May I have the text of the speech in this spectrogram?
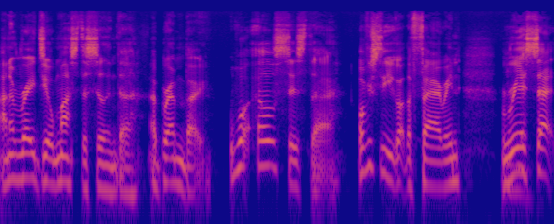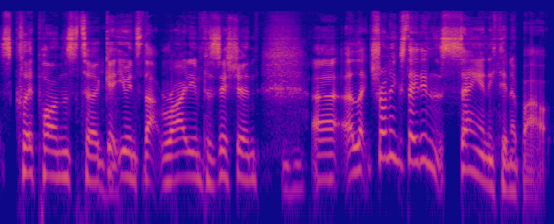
and a radial master cylinder, a Brembo. What else is there? Obviously, you got the fairing, rear sets, clip-ons to get you into that riding position. Uh, electronics, they didn't say anything about,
